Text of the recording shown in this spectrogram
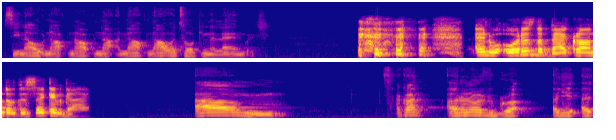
See now now now now now, now we're talking a language. and what is the background of the second guy? Um I can't I don't know if you grew up I, I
